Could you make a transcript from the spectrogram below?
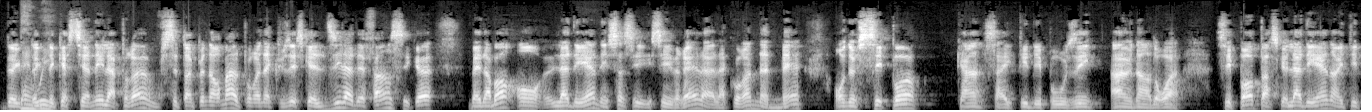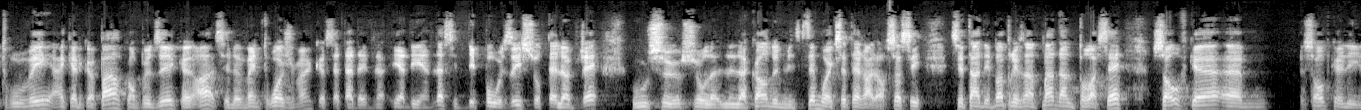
ben de, questionner la preuve. C'est un peu normal pour un accusé. Ce qu'elle dit, la défense, c'est que, ben d'abord, l'ADN, et ça c'est vrai, la, couronne l'admet, on ne sait pas quand ça a été déposé à un endroit. C'est pas parce que l'ADN a été trouvé à quelque part qu'on peut dire que ah c'est le 23 juin que cet ADN-là s'est déposé sur tel objet ou sur, sur le, corps d'une victime ou etc. Alors ça c'est c'est en débat présentement dans le procès, sauf que euh, Sauf que les,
